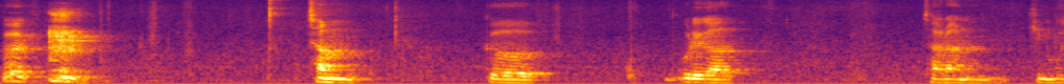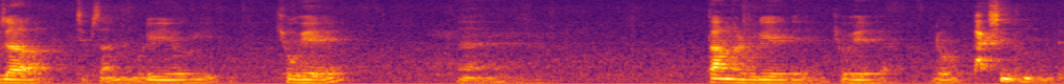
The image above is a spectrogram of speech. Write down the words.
그 참 그 우리가 잘 아는 김부자 집사님 우리 여기 교회 에, 땅을 우리에게 교회로 파신 분인데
